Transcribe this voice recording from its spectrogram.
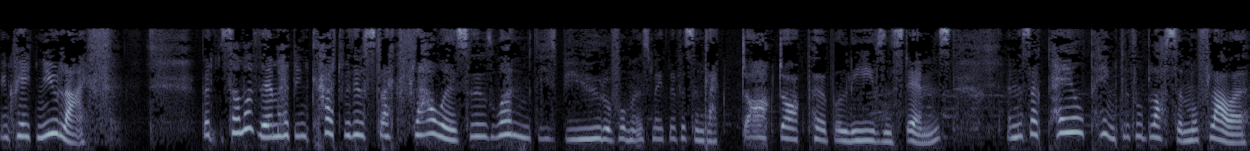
and create new life. But some of them had been cut where there was like flowers. So there was one with these beautiful, most magnificent, like dark, dark purple leaves and stems. And this like pale pink little blossom or flower.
